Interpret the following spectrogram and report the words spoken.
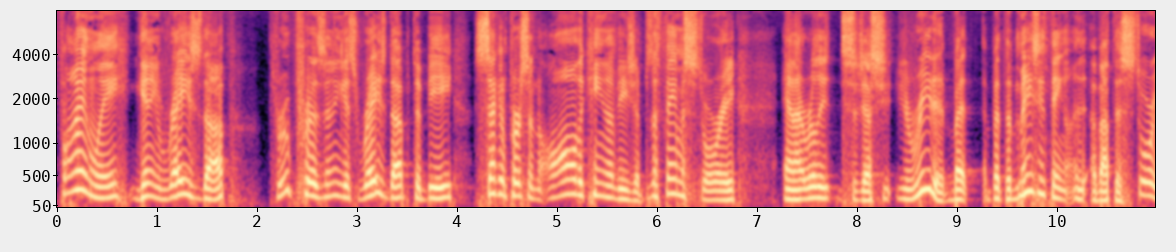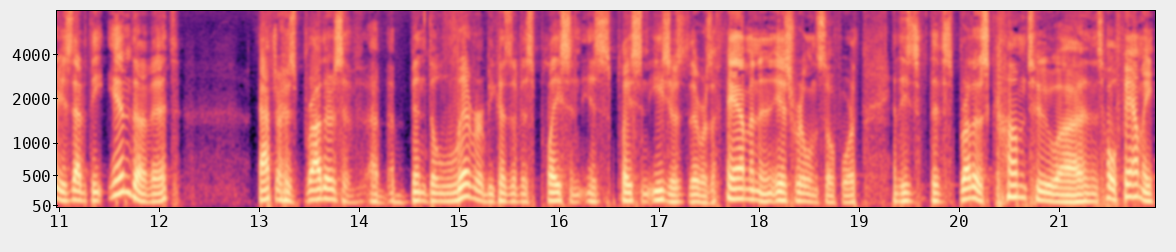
finally getting raised up through prison. He gets raised up to be second person in all the kingdom of Egypt. It's a famous story, and I really suggest you, you read it. But but the amazing thing about this story is that at the end of it after his brothers have, have, been delivered because of his place in his place in Egypt, there was a famine in Israel and so forth. And these, these brothers come to uh, his whole family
